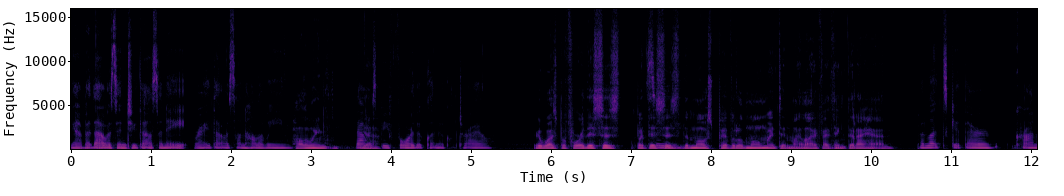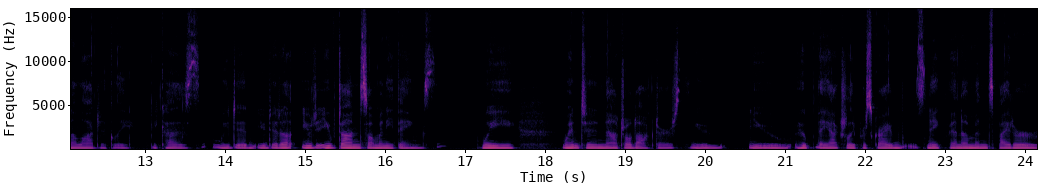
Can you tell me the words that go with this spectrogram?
Yeah, but that was in 2008, right? That was on Halloween. Halloween. That yeah. was before the clinical trial. It was before. This is, but this So is the most pivotal moment in my life. I think that I had. But let's get there chronologically because we did you did a you you've done so many things. We went to natural doctors. You you who they actually prescribed snake venom and spider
